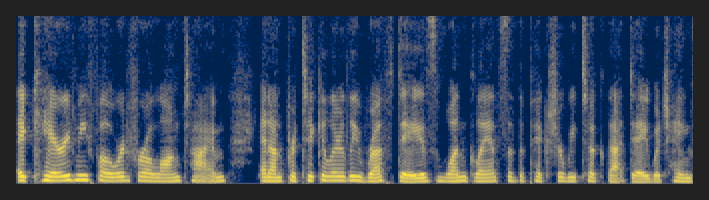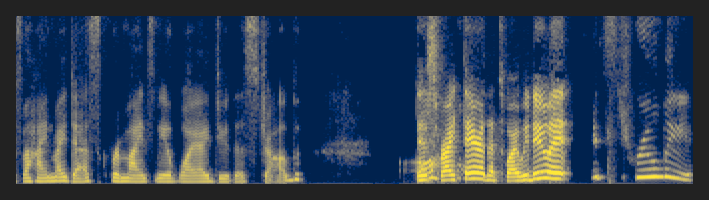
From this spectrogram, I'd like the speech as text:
It carried me forward for a long time, and on particularly rough days, one glance of the picture we took that day, which hangs behind my desk, reminds me of why I do this job. this Oh, right there that's why we do it It's truly,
